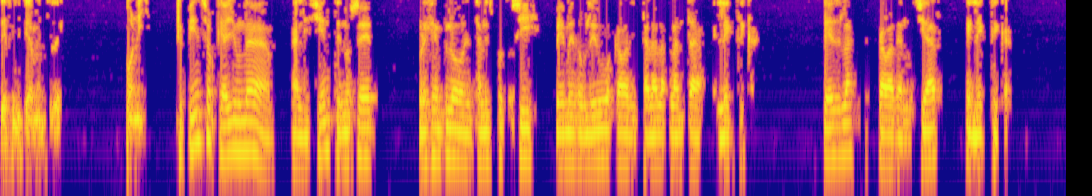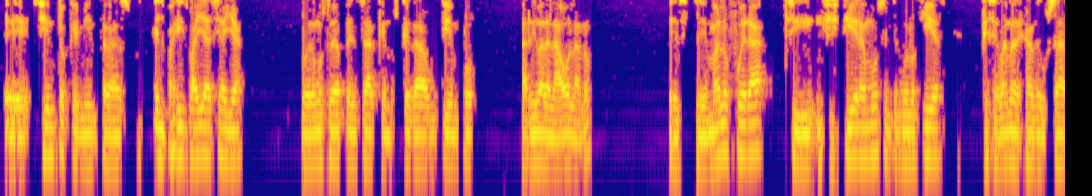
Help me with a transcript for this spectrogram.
definitivamente con ella. Yo pienso que hay una aliciente, no sé, por ejemplo, en San Luis Potosí, BMW acaba de instalar la planta eléctrica. Tesla acaba de anunciar eléctrica. Eh, siento que mientras el país vaya hacia allá, podremos todavía pensar que nos queda un tiempo arriba de la ola, ¿no? Este, malo fuera si insistiéramos en tecnologías que se van a dejar de usar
